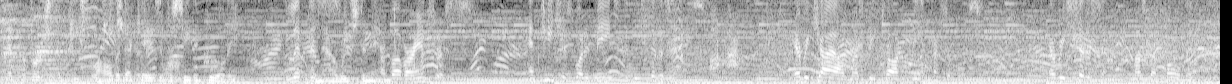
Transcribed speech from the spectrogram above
that perverts the peaceful All the decades of Islam. deceit and cruelty lift have now reached an end. above our interests and teach us what it means to be citizens. Every child must be taught these principles. Every citizen must uphold them.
